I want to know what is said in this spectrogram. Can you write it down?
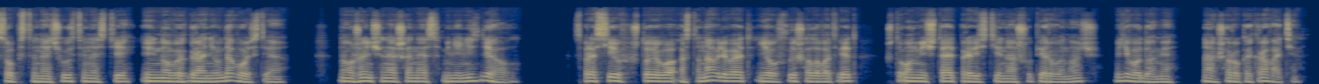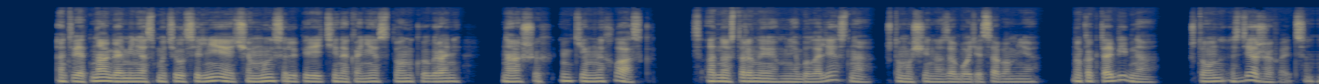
собственной чувственности и новых граней удовольствия, но женщина ШНС мне не сделал. Спросив, что его останавливает, я услышала в ответ что он мечтает провести нашу первую ночь в его доме на широкой кровати. Ответ Нага меня смутил сильнее, чем мысль перейти наконец тонкую грань наших интимных ласк. С одной стороны, мне было лестно, что мужчина заботится обо мне, но как-то обидно, что он сдерживается.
